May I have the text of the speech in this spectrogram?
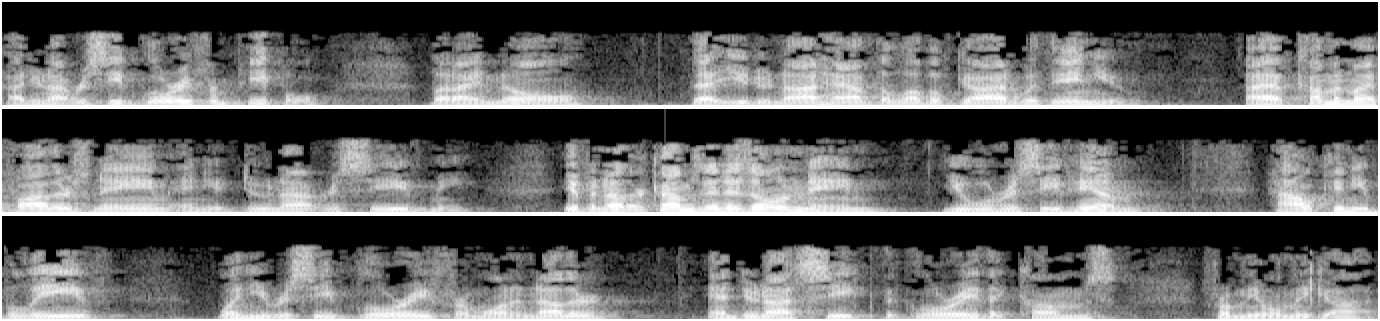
I do not receive glory from people, but I know that you do not have the love of God within you. I have come in my Father's name, and you do not receive me. If another comes in his own name, you will receive him. How can you believe when you receive glory from one another and do not seek the glory that comes from the only God?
